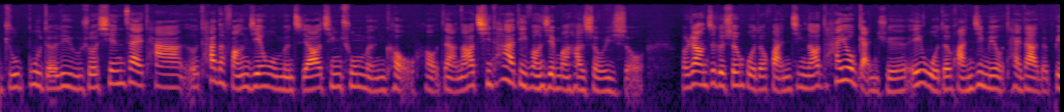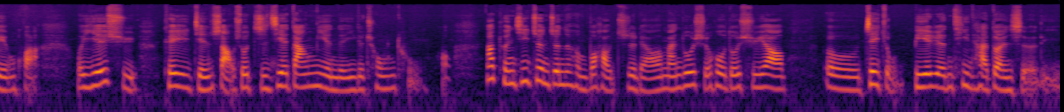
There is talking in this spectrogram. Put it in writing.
逐步的，例如说，先在他呃他的房间，我们只要清出门口，好这样，然后其他的地方先帮他收一收，我让这个生活的环境，然后他又感觉，哎，我的环境没有太大的变化，我也许可以减少说直接当面的一个冲突。好，那囤积症真的很不好治疗，蛮多时候都需要呃这种别人替他断舍离，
